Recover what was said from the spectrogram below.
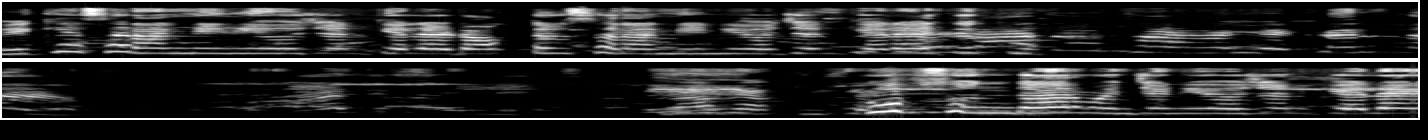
विखे सरांनी नियोजन केलंय डॉक्टर सरांनी नियोजन केलंय ते खूप खूप सुंदर म्हणजे नियोजन केलंय.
